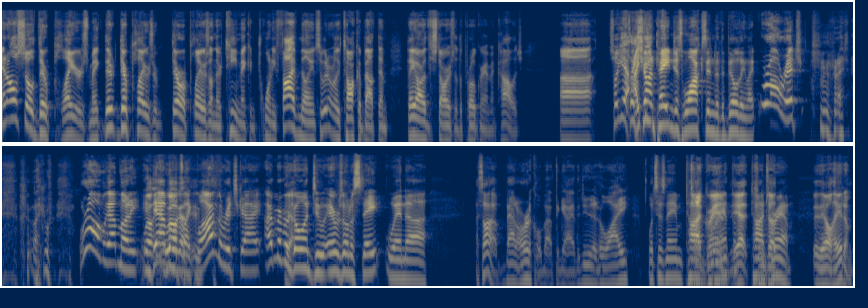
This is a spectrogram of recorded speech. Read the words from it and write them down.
And also their players make their their players are there are players on their team making 25 million, so we don't really talk about them. They are the stars of the program in college. Uh so yeah, It's like I Sean think- Payton just walks into the building like we're all rich, right? like we're all we got money. And Well, we all like, well, I'm the rich guy. I remember Yeah. going to Arizona State when uh, I saw a bad article about the guy, the dude at Hawaii. What's his name? Todd, Todd Graham. Grantham? Yeah, Todd out- Graham. they all hate him.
